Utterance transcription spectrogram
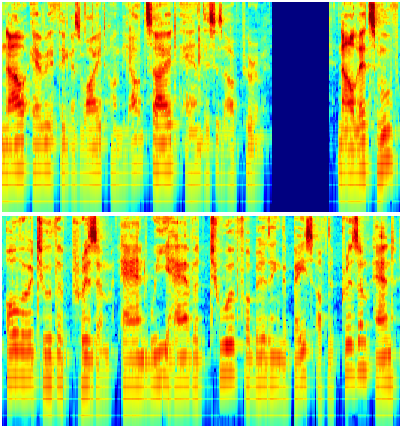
now everything is white on the outside and this is our pyramid. Now let's move over to the prism and we have a tool for building the base of the prism and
